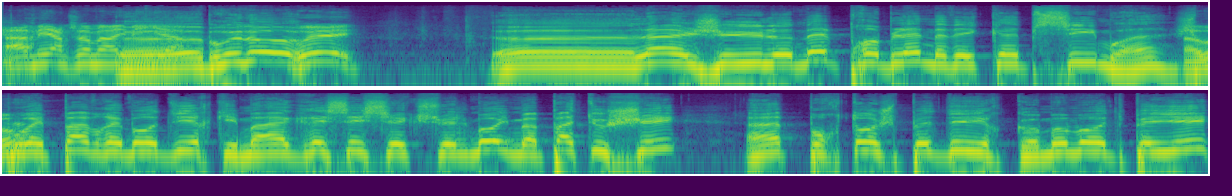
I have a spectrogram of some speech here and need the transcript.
Ah merde, Jean-Marie Bigard. Euh, Bruno, Oui. euh, là j'ai eu le même problème avec un psy, moi. Je Ah bon pourrais pas vraiment dire qu'il m'a agressé sexuellement, il m'a pas touché. Hein, pourtant, je peux dire qu'au moment de payer,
